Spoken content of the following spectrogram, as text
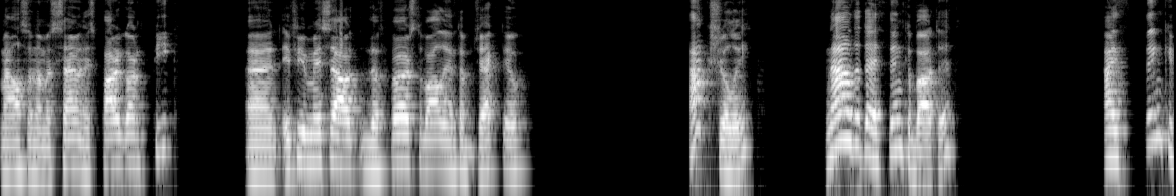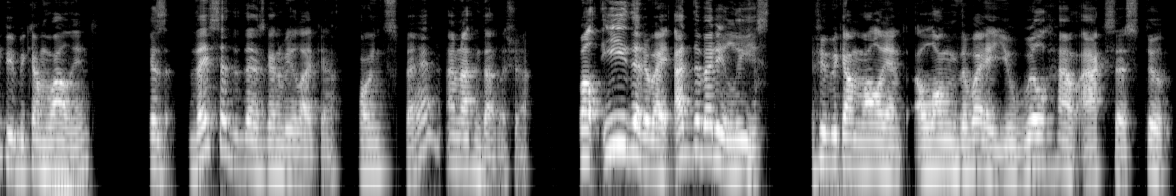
milestone number 7 is Paragon Peak. And if you miss out the first Valiant objective, actually, now that I think about it, I think if you become Valiant, because they said that there's going to be like a point spare. I'm not entirely sure. Well, either way, at the very least, if you become Valiant along the way, you will have access to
